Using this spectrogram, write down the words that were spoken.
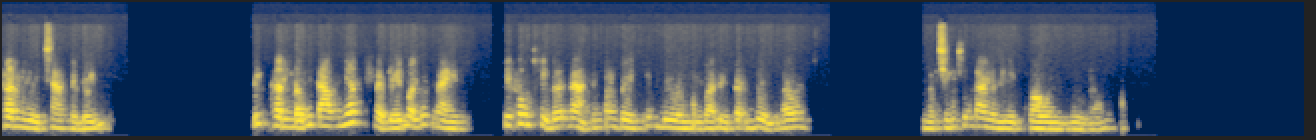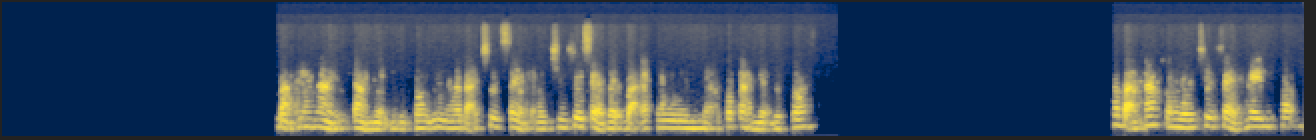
thân người cha phải đến đích thân đấng cao nhất phải đến vào lúc này chứ không chỉ đơn giản chúng ta về thiên đường và để tận hưởng đâu mà chính chúng ta là người cầu điều đó bạn Thanh Hải cảm nhận được không? Như đã chia sẻ, ờ, chia, chia sẻ vậy bạn ừ, đã có cảm nhận được không? Các bạn khác có muốn chia sẻ thêm không?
